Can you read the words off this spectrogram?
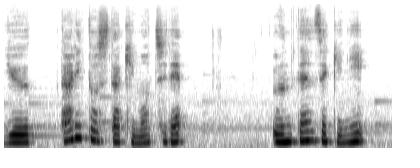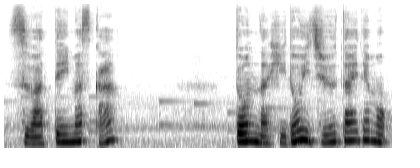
ゆったりとした気持ちで運転席に座っていますか？どんなひどい渋滞でも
